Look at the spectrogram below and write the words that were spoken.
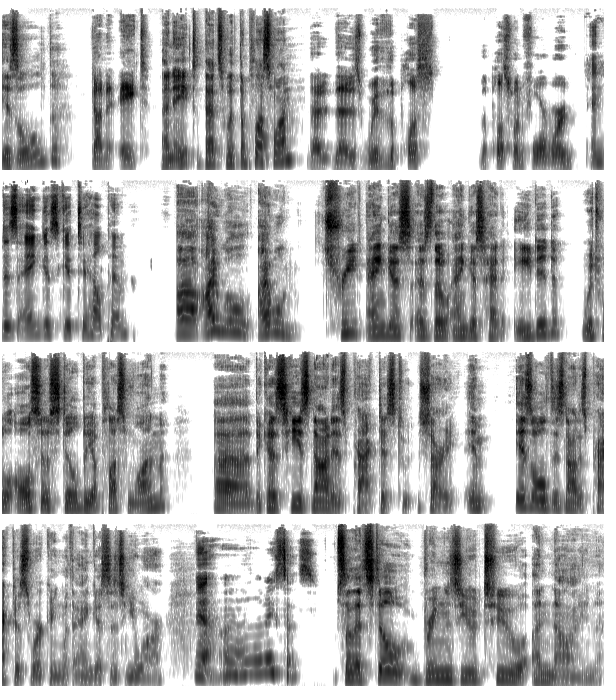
Isolde? Got an eight. An eight. That's with the plus one. That that is with the plus the plus one forward. And does Angus get to help him? Uh, I will. I will treat Angus as though Angus had aided, which will also still be a plus one, uh, because he's not as practiced. Sorry, Im- Isolde is not as practiced working with Angus as you are. Yeah, uh, that makes sense. So that still brings you to a nine.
